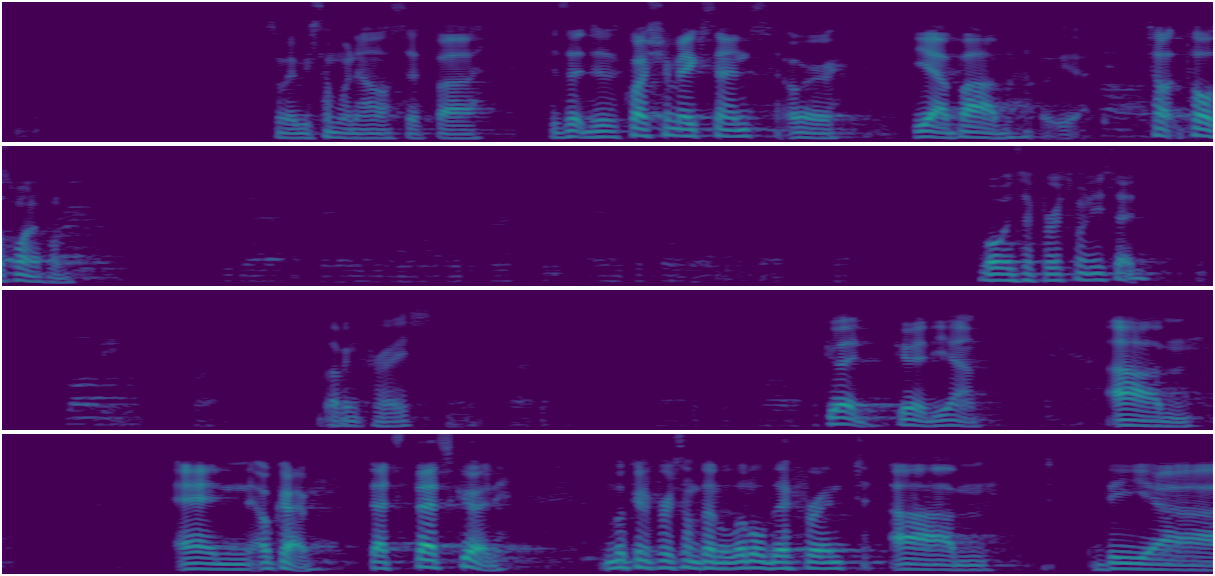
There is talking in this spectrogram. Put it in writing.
So maybe someone else. If uh, does that does the question make sense? Or yeah, Bob. Tell, tell us one of them. What was the first one you said? Loving Christ. Good, good, yeah. Um, and okay, that's that's good. I'm looking for something a little different. Um, the uh,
